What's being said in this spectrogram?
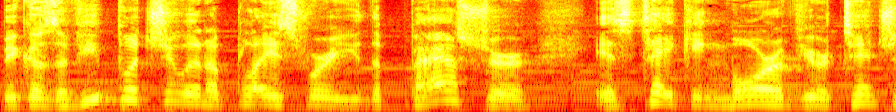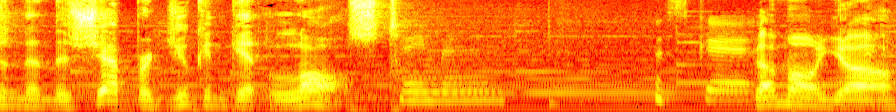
Because if he puts you in a place where you, the pastor is taking more of your attention than the shepherd, you can get lost. Amen. That's good. Come on, y'all.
